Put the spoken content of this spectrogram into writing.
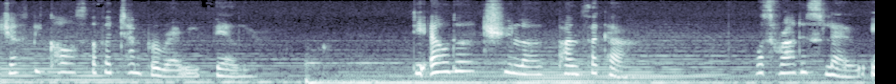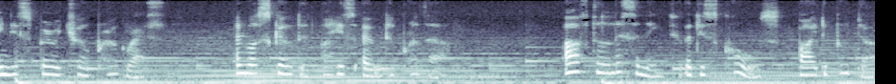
just because of a temporary failure? The elder Chula Panthaka was rather slow in his spiritual progress and was scolded by his older brother. After listening to a discourse by the Buddha,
